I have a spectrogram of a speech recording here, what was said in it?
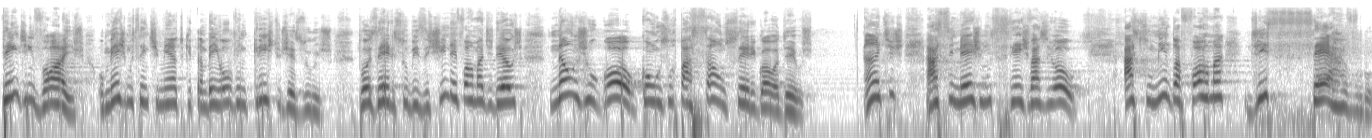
Tende em vós o mesmo sentimento que também houve em Cristo Jesus, pois ele, subsistindo em forma de Deus, não julgou com usurpação ser igual a Deus. Antes, a si mesmo se esvaziou, assumindo a forma de servo,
